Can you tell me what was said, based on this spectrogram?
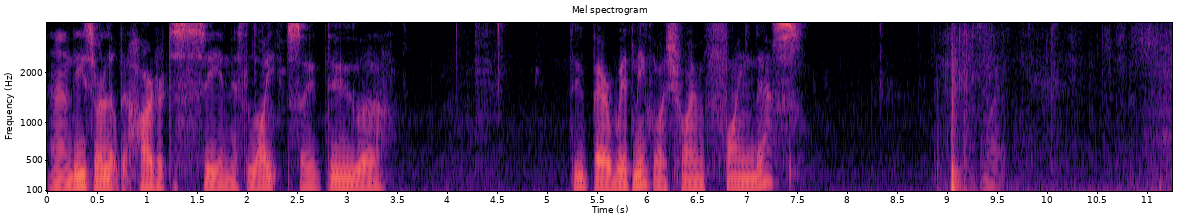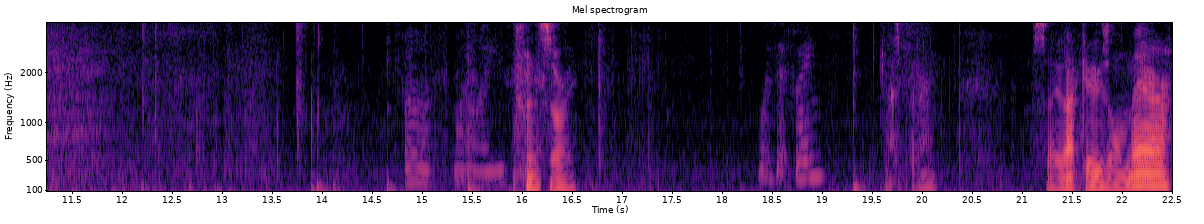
And these are a little bit harder to see in this light, so do uh, do bear with me while I try and find this. Right. Oh, my eyes. Sorry, what is it, Flame? that's better. So that goes on there,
